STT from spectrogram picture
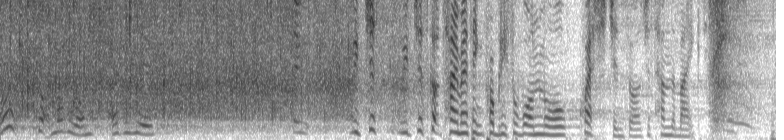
Oh, got another one over here. So we've just, we've just got time, I think, probably for one more question, so I'll just hand the mic to you.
